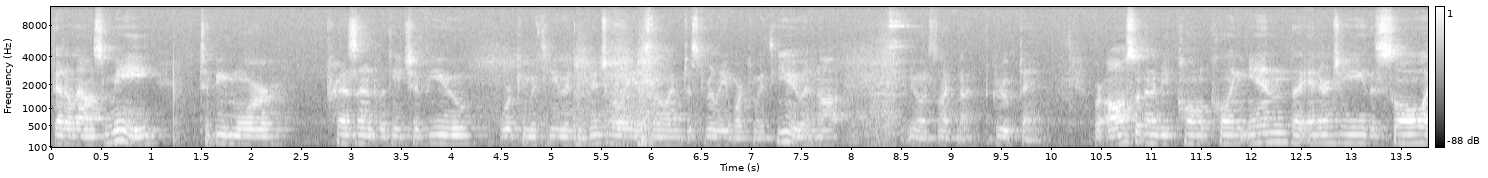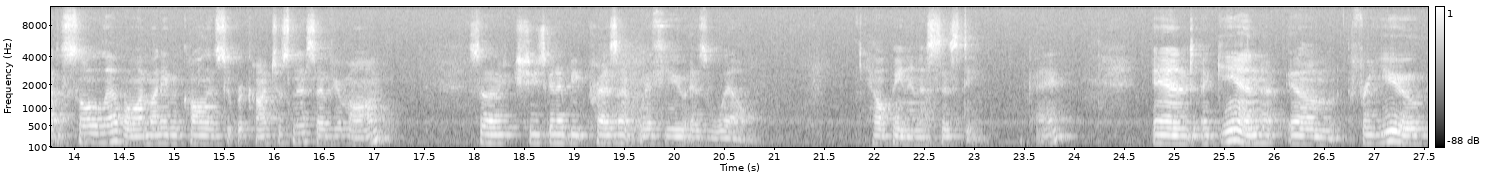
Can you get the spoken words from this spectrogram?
That allows me to be more present with each of you, working with you individually as though I'm just really working with you and not, you know, it's like not the group thing. We're also going to be pull, pulling in the energy, the soul at a soul level. I might even call in super consciousness of your mom. So she's going to be present with you as well, helping and assisting. Okay? And again, um, for you,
